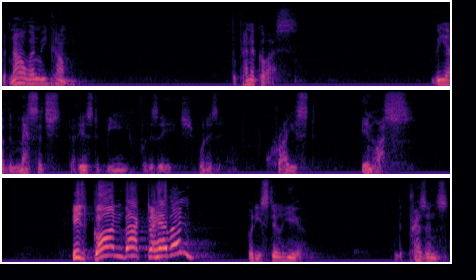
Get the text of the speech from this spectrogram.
But now, when we come to Pentecost, we have the message that is to be for this age. What is it? Christ in us. He's gone back to heaven, but he's still here in the presence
